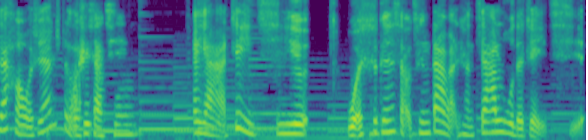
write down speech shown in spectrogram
家好，我是 Angela，我是小青。哎呀，这一期我是跟小青大晚上加录的这一期。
